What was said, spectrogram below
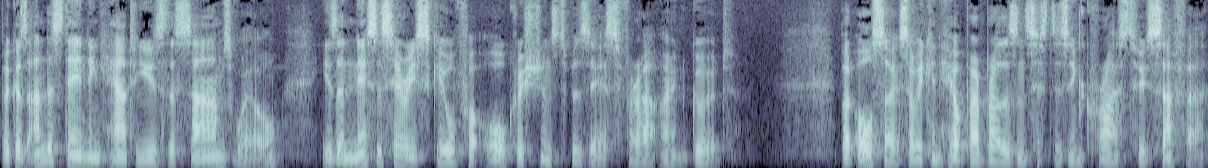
because understanding how to use the Psalms well is a necessary skill for all Christians to possess for our own good, but also so we can help our brothers and sisters in Christ who suffer,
